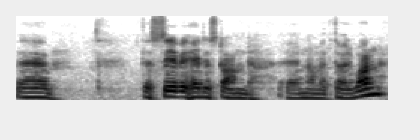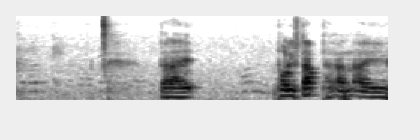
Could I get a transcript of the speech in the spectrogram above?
uh, the CV Heljestrand uh, number 31 that I polished up and I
